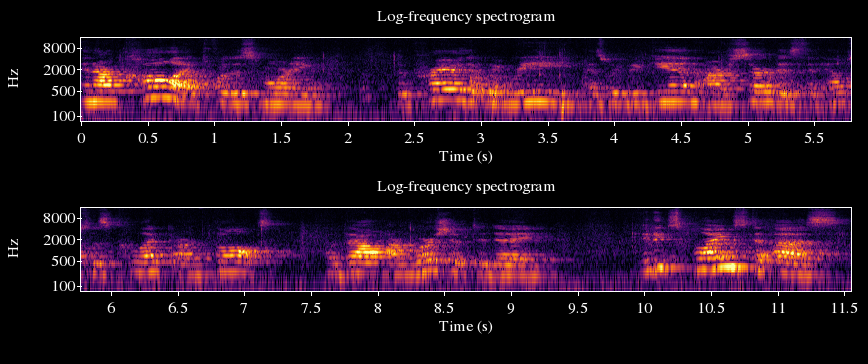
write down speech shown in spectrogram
In our collect for this morning, the prayer that we read as we begin our service that helps us collect our thoughts about our worship today, it explains to us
